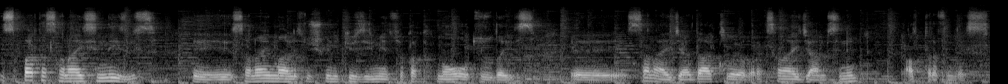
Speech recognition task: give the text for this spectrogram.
Isparta sanayisindeyiz biz. Ee, Sanayi Mahallesi 3227 sokak No 30'dayız. Ee, sanayi Ca- daha kolay olarak Sanayi Camisi'nin alt tarafındayız.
